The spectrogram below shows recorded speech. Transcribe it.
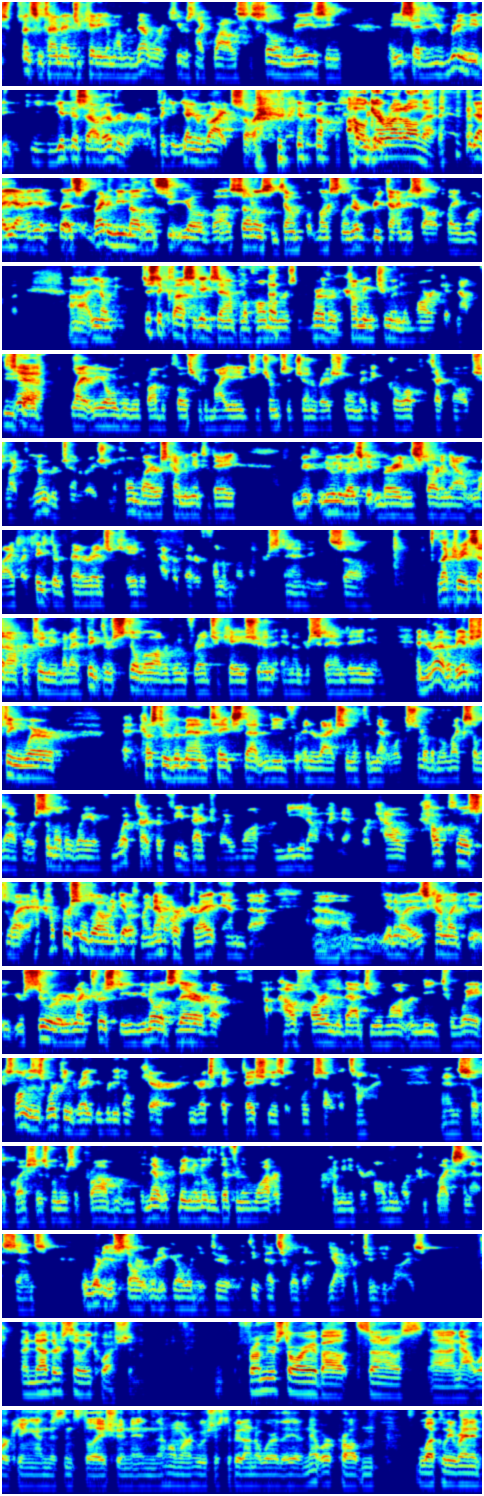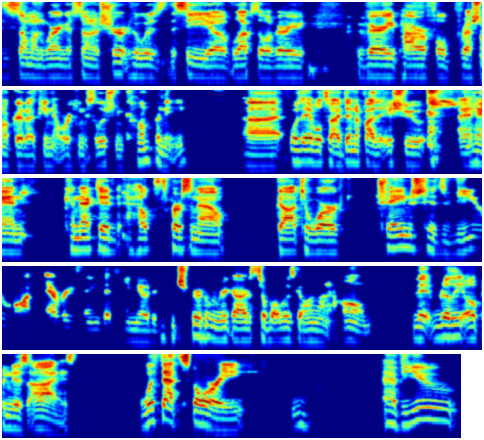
spent some time educating him on the network, he was like, wow, this is so amazing. And he said, you really need to get this out everywhere. And I'm thinking, yeah, you're right. So you know, I'll get right on that. yeah, yeah, yeah. Write an email to the CEO of uh, Sonos and tell him put Luxul in every time you sell a Play One. But, uh, you know, just a classic example of homeowners where they're coming to in the market. Now, these yeah. guys slightly older. They're probably closer to my age in terms of generational, and they didn't grow up with technology like the younger generation. But home buyers coming in today, newlyweds getting married and starting out in life, I think they're better educated, have a better fundamental understanding, and so that creates that opportunity. But I think there's still a lot of room for education and understanding. And and you're right, it'll be interesting where customer demand takes that need for interaction with the network, sort of an Alexa level or some other way of what type of feedback do I want or need on my network? How how close do I how personal do I want to get with my network, right? And uh, um, you know, it's kind of like your sewer or your electricity. You know it's there, but how far into that do you want or need to wait? As long as it's working great, you really don't care, and your expectation is it works all the time. And so the question is, when there's a problem, the network being a little different than water coming into your home and more complex in that sense well, where do you start? Where do you go? What do you do? And I think that's where the, the opportunity lies. Another silly question. From your story about Sonos uh, not working and this installation, and the homeowner who was just a bit unaware they had a network problem, luckily ran into someone wearing a Sonos shirt who was the CEO of Luxul, a very, very powerful professional grade IP networking solution company, uh, was able to identify the issue and connected, helped this person out, got to work, changed his view on everything that he noted true regards to what was going on at home that really opened his eyes. With that story have you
